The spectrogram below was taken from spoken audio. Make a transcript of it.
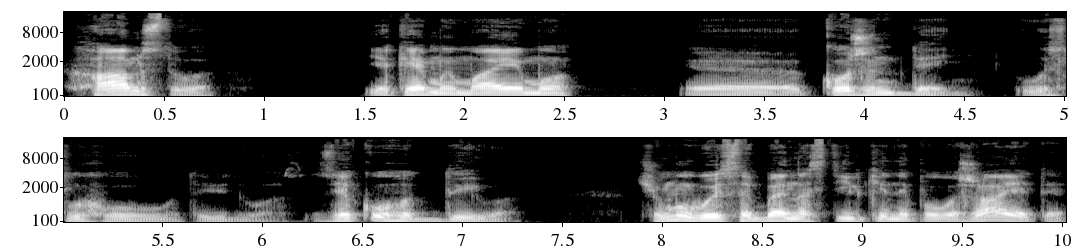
хамство, яке ми маємо е, кожен день вислуховувати від вас. З якого дива? Чому ви себе настільки не поважаєте,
